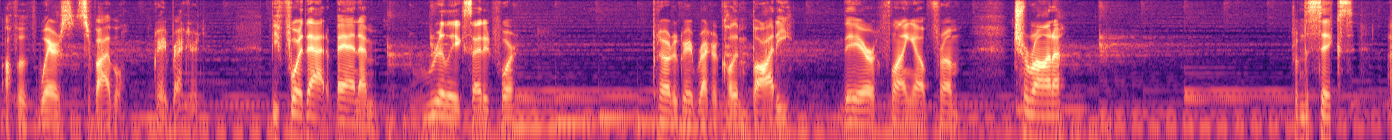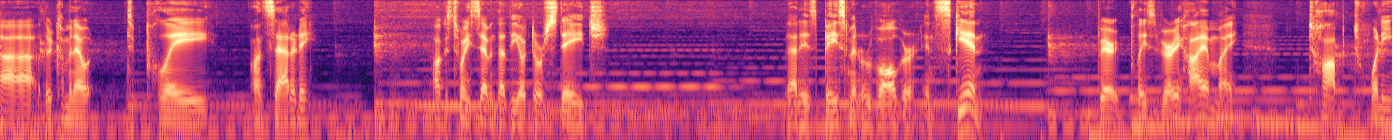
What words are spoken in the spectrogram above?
off of Ware's Survival, great record. Before that, a band I'm really excited for put out a great record called Embody. They are flying out from Toronto from the 6th. Uh, they're coming out to play on Saturday, August 27th at the outdoor stage. That is Basement Revolver and Skin. Very placed very high on my top 20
